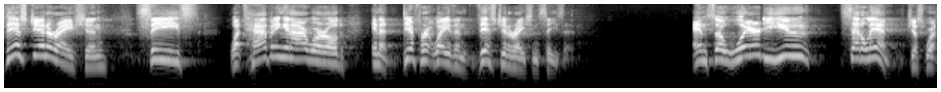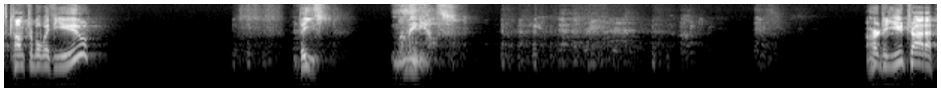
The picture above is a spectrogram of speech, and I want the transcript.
this generation sees what's happening in our world in a different way than this generation sees it. And so, where do you settle in? Just where it's comfortable with you? These millennials. or do you try to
